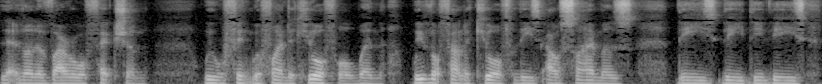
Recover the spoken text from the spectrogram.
let alone a viral infection, we will think we'll find a cure for when we've not found a cure for these Alzheimer's, these the, the these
